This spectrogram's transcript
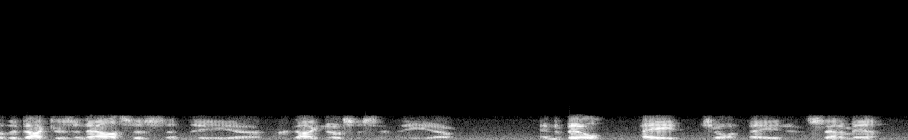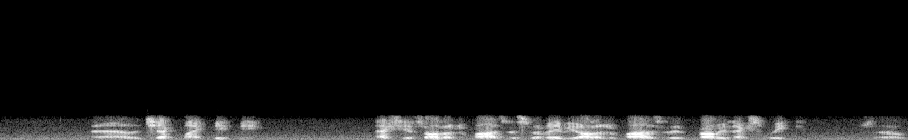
of the doctor's analysis and the uh, or diagnosis and the uh, and the bill paid, showing paid, and sent them in. Uh, the check might beat me. Actually, it's auto deposit, so maybe auto deposited probably next week. So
